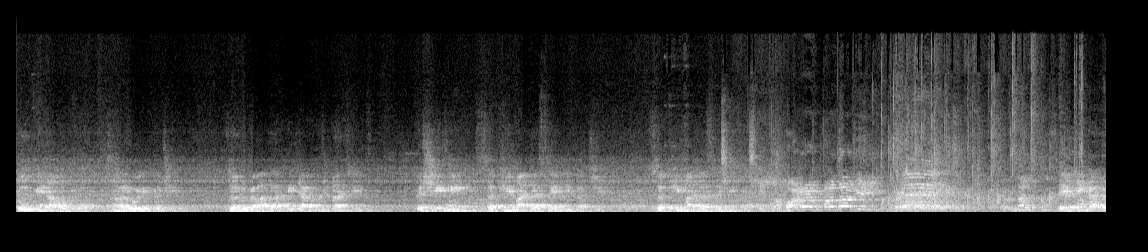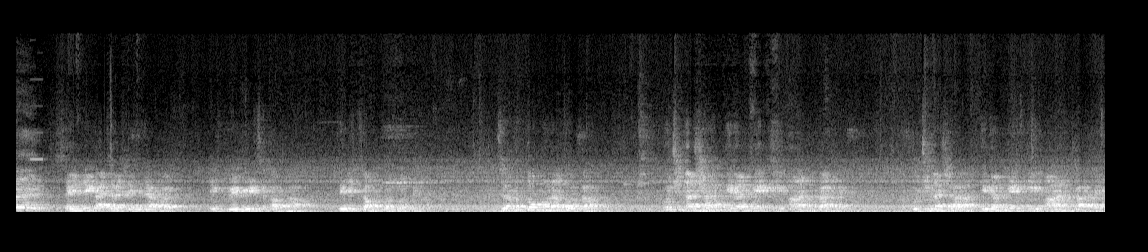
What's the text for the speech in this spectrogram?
दोघे नाव झालो एकाची. जणू राधा तिच्या कृष्णाची तशी मी सखी माझ्या सैनिकाची. सखी माझ्या सैनिकाची. भारत माता की सैनिका सैनिकाच्या चेहऱ्यावर एक वेगळीच आभा ते चमकत होते. जणू तो म्हणत होता कुछ नशा तिरंगे की आन का है? कुछ नशा तिरंगे की आन का है?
